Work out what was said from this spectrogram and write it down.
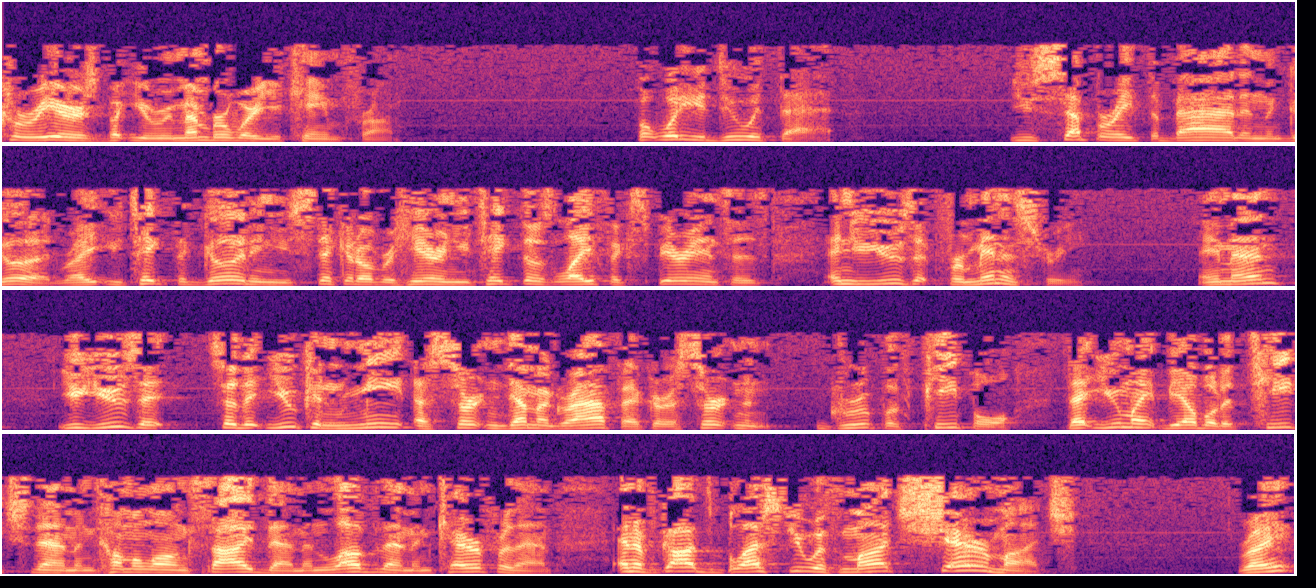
careers, but you remember where you came from. But what do you do with that? You separate the bad and the good, right? You take the good and you stick it over here, and you take those life experiences and you use it for ministry. Amen? You use it so that you can meet a certain demographic or a certain group of people that you might be able to teach them and come alongside them and love them and care for them. And if God's blessed you with much, share much. Right?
